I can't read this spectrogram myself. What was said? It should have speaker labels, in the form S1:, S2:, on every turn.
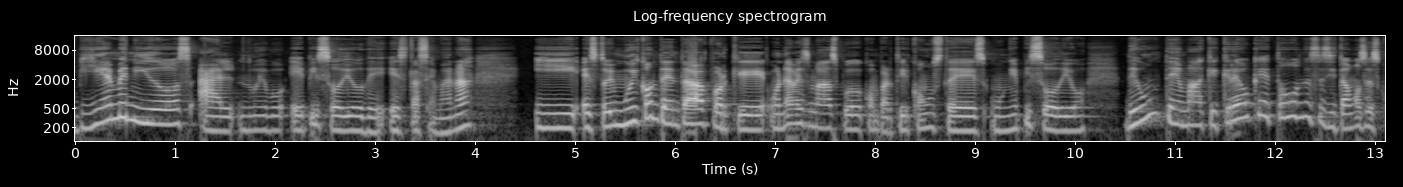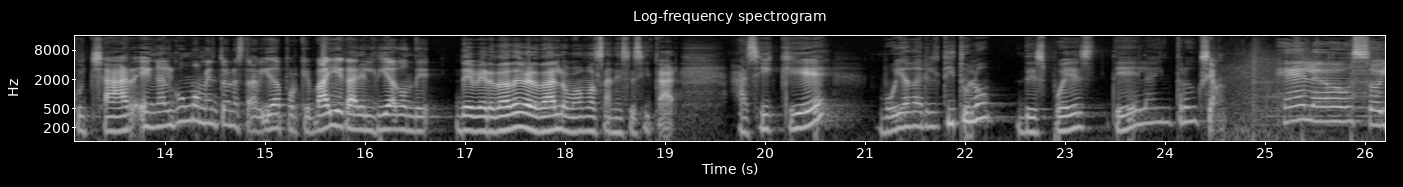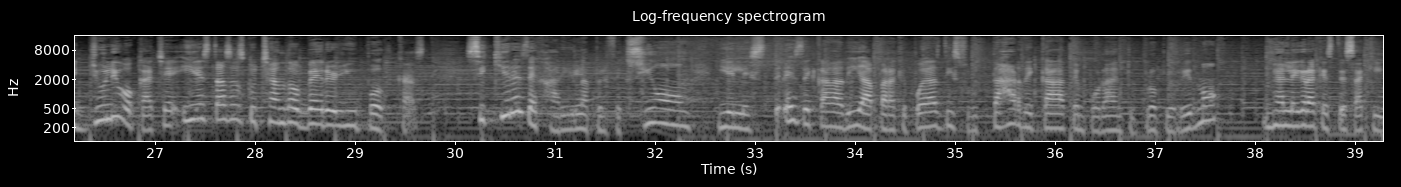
S1: Bienvenidos al nuevo episodio de esta semana y estoy muy contenta porque una vez más puedo compartir con ustedes un episodio de un tema que creo que todos necesitamos escuchar en algún momento de nuestra vida porque va a llegar el día donde de verdad, de verdad lo vamos a necesitar. Así que voy a dar el título después de la introducción. Hello, soy Julie Bocache y estás escuchando Better You Podcast. Si quieres dejar ir la perfección y el estrés de cada día para que puedas disfrutar de cada temporada en tu propio ritmo, me alegra que estés aquí.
